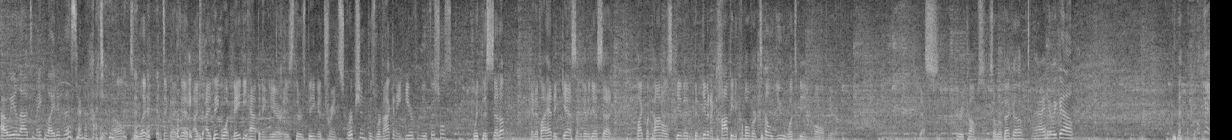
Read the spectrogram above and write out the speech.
Are we allowed to make light of this or not? Well, too late. I think I did. I, I think what may be happening here is there's being a transcription because we're not going to hear from the officials with this setup. And if I had to guess, I'm going to guess that Mike McConnell's given been given a copy to come over and tell you what's being called here. Yes, here he comes. So Rebecca, All right, here we go. Okay,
